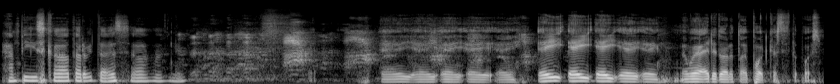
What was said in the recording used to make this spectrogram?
Hän piiskaa tarvittaessa. Ei, ei, ei, ei, ei. Ei, ei, ei, ei, ei. Me voidaan editoida toi podcastista pois.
